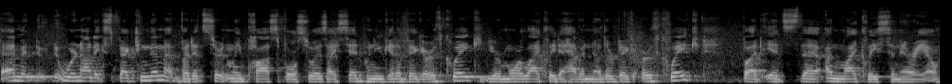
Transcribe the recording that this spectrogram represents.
Um, we're not expecting them, but it's certainly possible. So, as I said, when you get a big earthquake, you're more likely to have another big earthquake but it's the unlikely scenario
